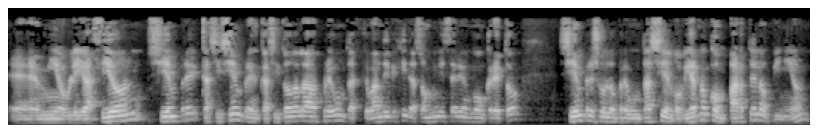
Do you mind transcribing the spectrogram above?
eh, mi obligación siempre, casi siempre, en casi todas las preguntas que van dirigidas a un ministerio en concreto, siempre suelo preguntar si el gobierno comparte la opinión.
